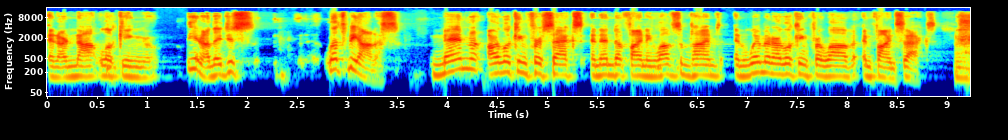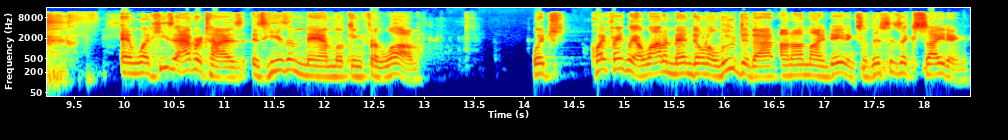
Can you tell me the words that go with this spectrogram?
and are not looking, you know, they just, let's be honest. Men are looking for sex and end up finding love sometimes, and women are looking for love and find sex. and what he's advertised is he's a man looking for love, which, quite frankly, a lot of men don't allude to that on online dating. So this is exciting.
